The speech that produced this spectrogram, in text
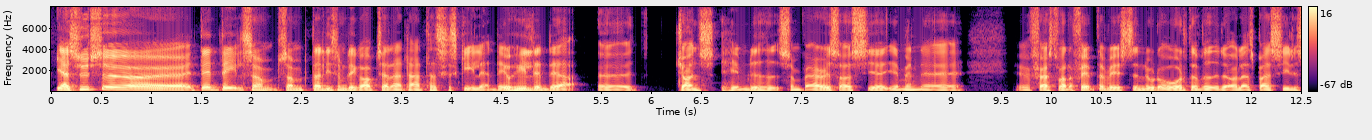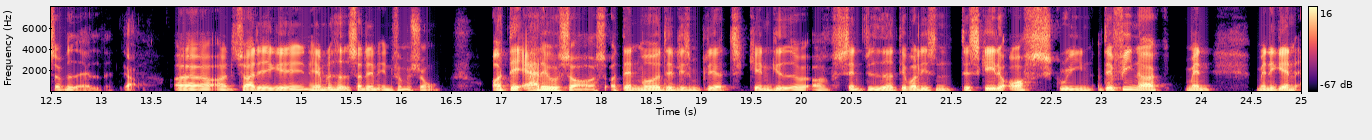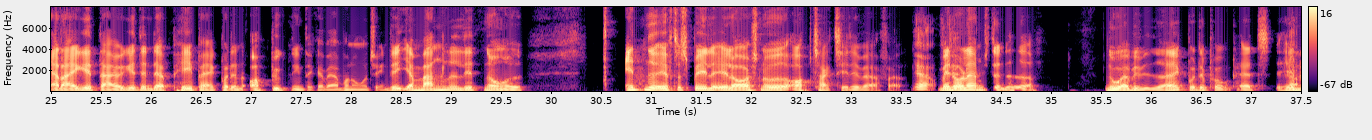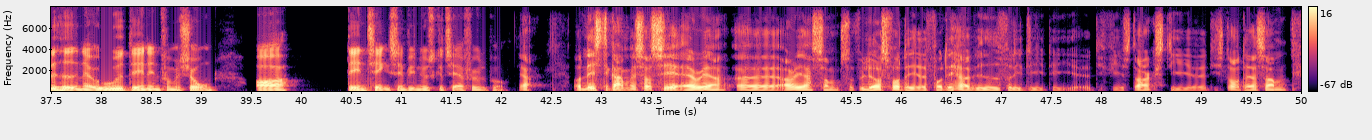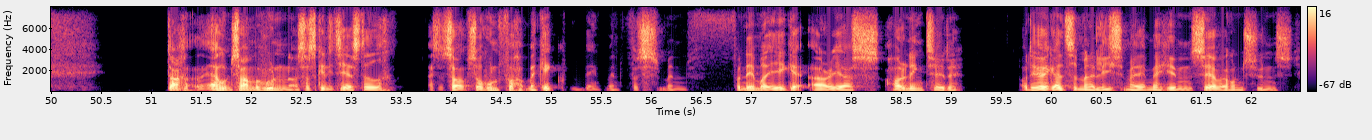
Jeg synes, øh, den del, som, som der ligesom ligger op til, at der, der, der skal ske andet, det er jo hele den der øh, Johns hemmelighed, som Varys også siger, jamen, øh, øh, først var der fem, der vidste det, nu er der otte, der ved det, og lad os bare sige det, så ved alle det. Ja. Øh, og så er det ikke en hemmelighed, så er det en information. Og det er det jo så også, og den måde, det ligesom bliver tilkendegivet og- og sendt videre, det var ligesom, det skete off-screen, og det er fint nok, men, men igen, er der, ikke, der er jo ikke den der payback på den opbygning, der kan være på nogle ting. Det, jeg manglede lidt noget, enten noget efterspil, eller også noget optag til det i hvert fald. Ja, Men det, under omstændigheder, nu er vi videre ikke på det punkt, at hemmeligheden er ude, det er en information, og det er en ting, som vi nu skal til at føle på. og næste gang man så ser Arya, øh, Arya som selvfølgelig også får det, får det her at vide, fordi de, de, de fire Starks, de, øh, de står der sammen, der er hun sammen med hunden, og så skal de til afsted. Altså, så, så hun for, man, kan ikke, man, man, for, man fornemmer ikke Arias holdning til det. Og det er jo ikke altid, man er lige med, med hende, ser hvad hun synes.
